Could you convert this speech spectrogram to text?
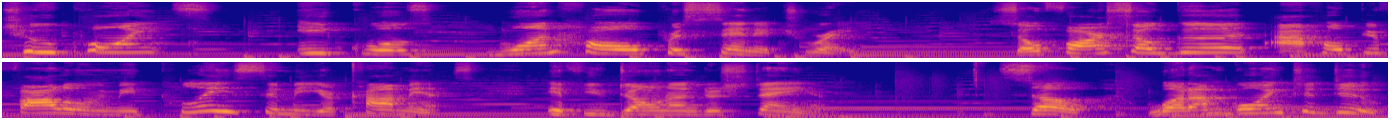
Two points equals one whole percentage rate. So far, so good. I hope you're following me. Please send me your comments if you don't understand. So, what I'm going to do,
